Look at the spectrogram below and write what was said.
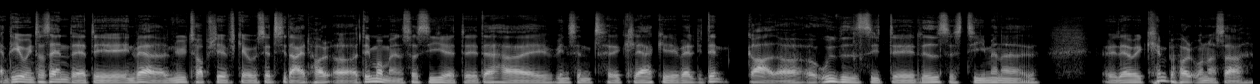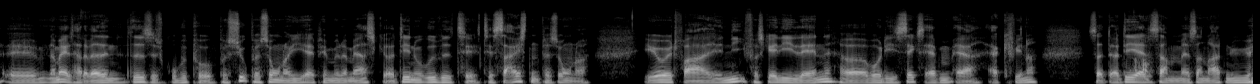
Jamen, det er jo interessant, at øh, enhver ny topchef skal jo sætte sit eget hold, og det må man så sige, at øh, der har Vincent Klerk øh, valgt i den grad at, at udvide sit øh, ledelsesteam. Han har øh, lavet et kæmpe hold under sig. Øh, normalt har der været en ledelsesgruppe på, på syv personer i AP Møller Mærsk, og det er nu udvidet til, til 16 personer. I øvrigt fra øh, ni forskellige lande, og hvor de seks af dem er, er kvinder. Så og det er alt sammen sådan ret nye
